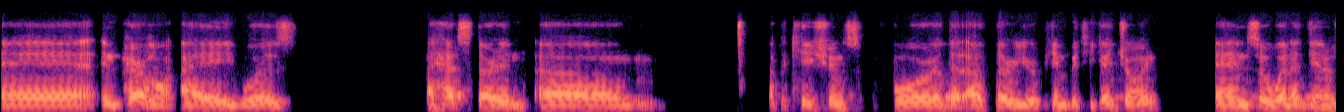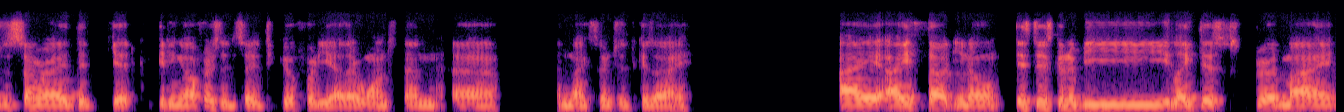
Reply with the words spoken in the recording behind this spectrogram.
and in parallel, I was, I had started um, applications for that other European boutique I joined. And so when at the end of the summer I did get competing offers, I decided to go for the other ones than uh, than Blackstone just because I, I I thought you know is this going to be like this throughout my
